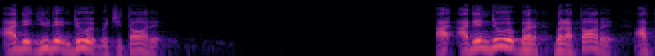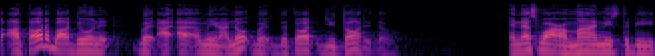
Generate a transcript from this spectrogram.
I did you didn't do it, but you thought it. I, I didn't do it, but but I thought it. I, th- I thought about doing it, but I, I I mean I know, but the thought you thought it though. And that's why our mind needs to be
